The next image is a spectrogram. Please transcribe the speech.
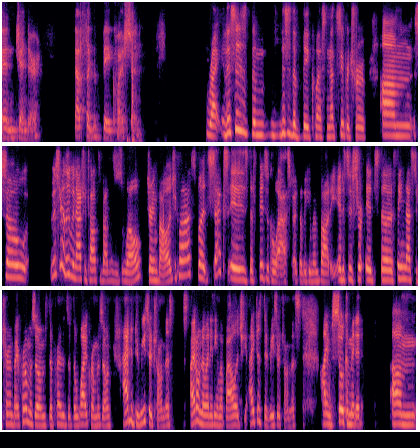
and gender? That's like the big question. Right. This is the this is the big question. That's super true. Um so Mr. Levin actually talked about this as well during biology class, but sex is the physical aspect of a human body. It is just, it's the thing that's determined by chromosomes, the presence of the Y chromosome. I had to do research on this. I don't know anything about biology. I just did research on this. I'm so committed. Um,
